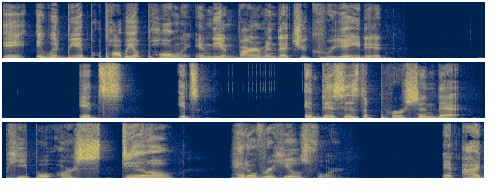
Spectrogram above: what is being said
it, it would be probably appalling in the environment that you created. It's it's and this is the person that people are still head over heels for. And I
